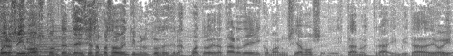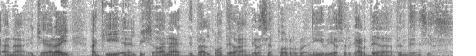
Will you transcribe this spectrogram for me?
Bueno, seguimos con tendencias. Han pasado 21 minutos desde las 4 de la tarde y como anunciamos, está nuestra invitada de hoy, Ana Echegaray, aquí en el piso. Ana, ¿qué tal? ¿Cómo te va? Gracias por venir y acercarte a Tendencias.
